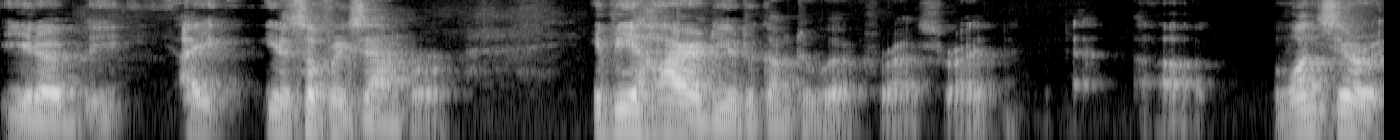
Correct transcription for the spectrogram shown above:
you know, I, you know, so for example, if we hired you to come to work for us, right? Uh, once you're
